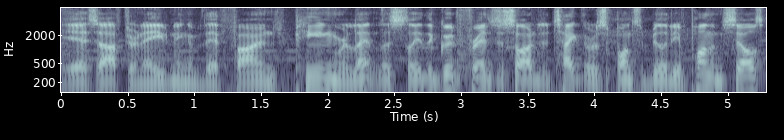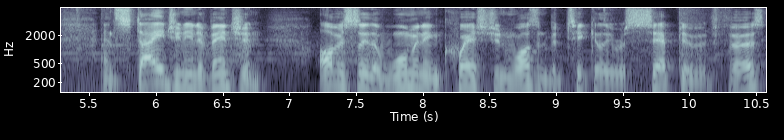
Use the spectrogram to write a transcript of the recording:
Yes, after an evening of their phones pinging relentlessly, the good friends decided to take the responsibility upon themselves and stage an intervention. Obviously, the woman in question wasn't particularly receptive at first,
